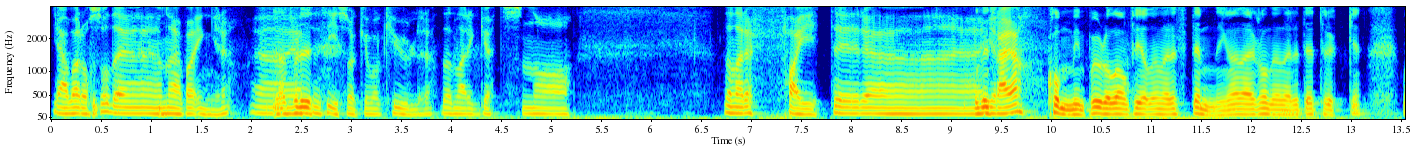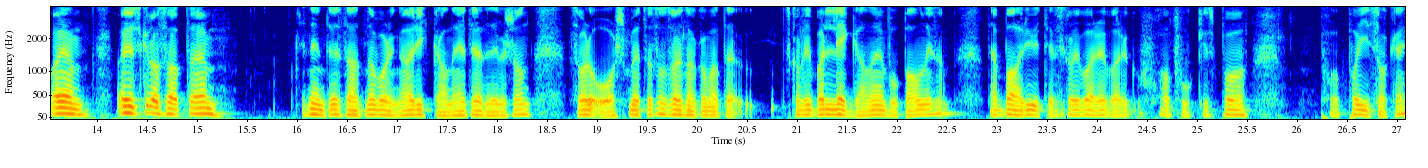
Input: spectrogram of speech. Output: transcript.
jeg var også det når jeg var yngre. Jeg, ja, jeg syns ishockey var kulere. Den der gutsen og den derre fighter-greia. Uh, Komme inn på Jordal Amfi og den der stemninga der, sånn, det, der, det trøkket. Og, um, og, jeg husker også at uh, Jeg nevnte i stad at når Vålerenga rykka ned i tredjedivisjon, så var det årsmøte og sånn, så var det snakk om at skal vi bare legge av ned den fotballen, liksom? Det er bare utgift. Skal vi bare, bare ha fokus på, på, på ishockey?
